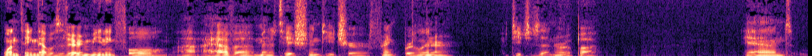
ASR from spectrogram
one thing that was very meaningful, uh, I have a meditation teacher, Frank Berliner, who teaches at Naropa. And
